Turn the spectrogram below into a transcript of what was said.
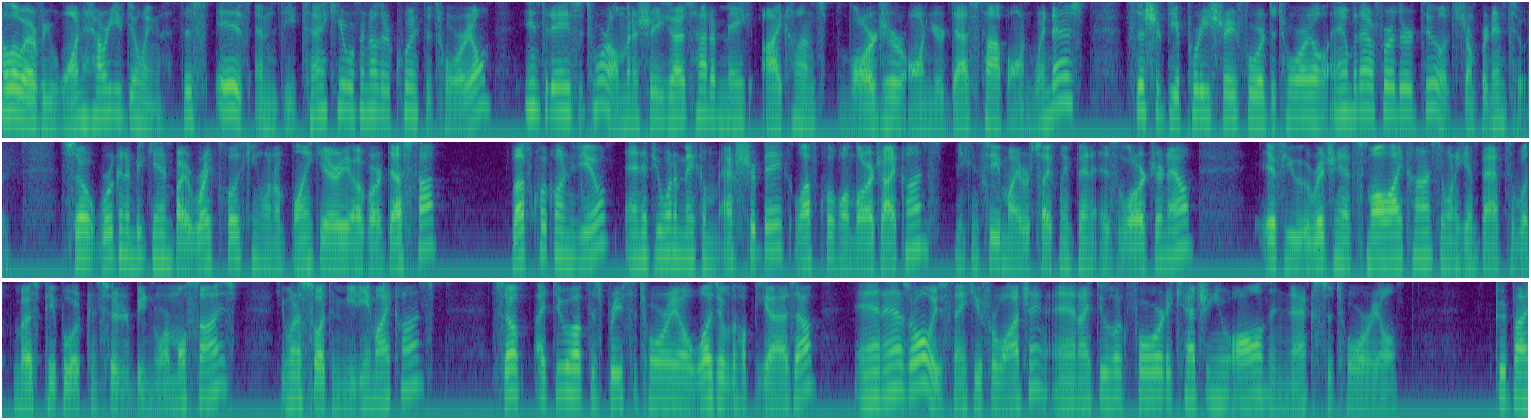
Hello everyone, how are you doing? This is MD Tech here with another quick tutorial. In today's tutorial I'm going to show you guys how to make icons larger on your desktop on Windows. So this should be a pretty straightforward tutorial and without further ado let's jump right into it. So we're going to begin by right clicking on a blank area of our desktop, left click on view and if you want to make them extra big left click on large icons. You can see my recycling bin is larger now. If you originally had small icons, you want to get back to what most people would consider to be normal size. You want to select the medium icons. So I do hope this brief tutorial was able to help you guys out. And as always, thank you for watching, and I do look forward to catching you all in the next tutorial. Goodbye.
